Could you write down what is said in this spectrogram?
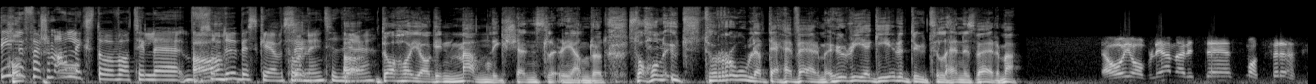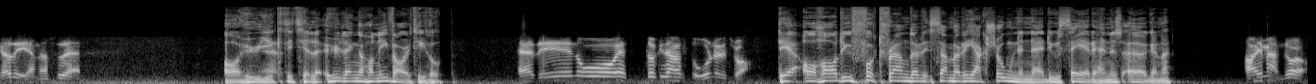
Det är ungefär som Alex då var till, eh, som du beskrev Tony tidigare. Ja, då har jag en manlig känsla i andra. Så hon utstrålar det här värme. Hur reagerar du till hennes värme? Ja, jag blev gärna lite smått förälskad i henne sådär. Ja, hur gick det till? Hur länge har ni varit ihop? Eh, Det är nog ett och ett halvt år nu tror jag. Det, och har du fortfarande samma reaktioner när du ser hennes ögon? Jajamän, det har jag.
